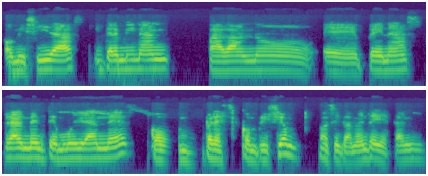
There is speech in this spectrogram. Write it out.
homicidas y terminan pagando eh, penas realmente muy grandes con, con prisión, básicamente, y están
